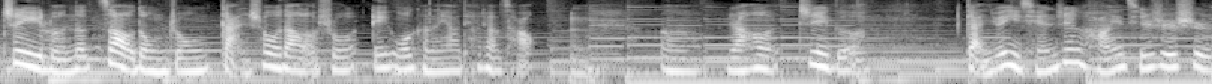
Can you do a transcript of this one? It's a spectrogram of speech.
这一轮的躁动中感受到了说，哎，我可能要跳跳槽。嗯嗯，然后这个感觉以前这个行业其实是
